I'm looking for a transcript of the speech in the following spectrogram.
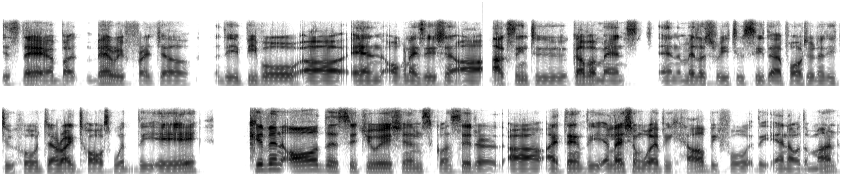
is there, but very fragile. The people uh, and organization are asking to governments and military to see the opportunity to hold direct talks with the AA. Given all the situations considered, uh, I think the election will be held before the end of the month.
